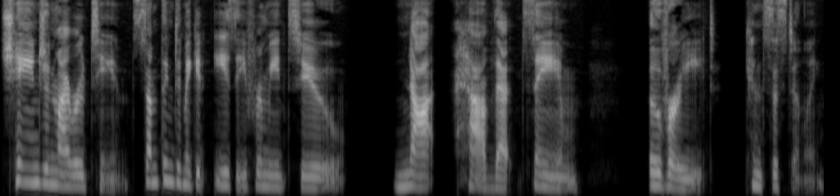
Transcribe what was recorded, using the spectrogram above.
change in my routine, something to make it easy for me to not have that same overeat consistently.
